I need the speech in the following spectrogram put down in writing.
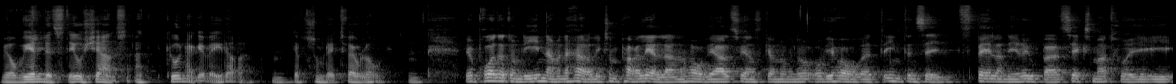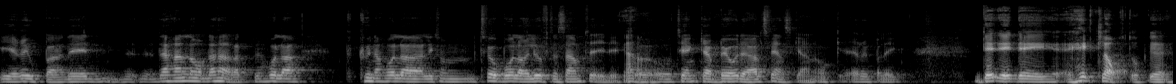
vi har väldigt stor chans att kunna gå vidare mm. eftersom det är två lag. Mm. Vi har pratat om det innan, men det här liksom parallella. Nu har vi allsvenskan och vi har ett intensivt spelande i Europa. Sex matcher i, i Europa. Det, det handlar om det här att hålla, kunna hålla liksom två bollar i luften samtidigt. Ja. Och, och, tänka både allsvenskan och Europa League. Det, det, det, är helt klart. Och det,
